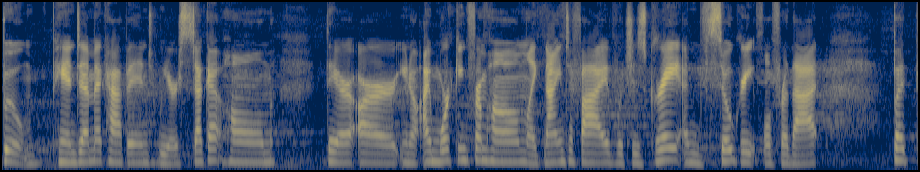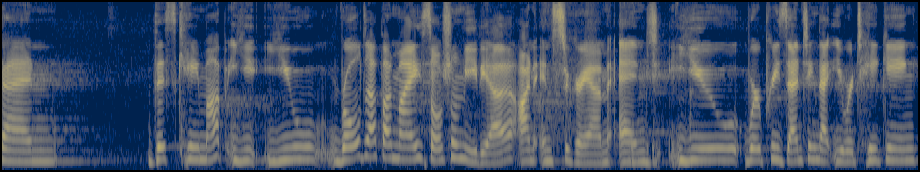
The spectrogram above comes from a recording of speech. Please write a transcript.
boom, pandemic happened. We are stuck at home. there are, you know, I'm working from home like nine to five, which is great. I'm so grateful for that. But then this came up. You, you, rolled up on my social media on Instagram, and you were presenting that you were taking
